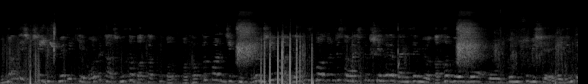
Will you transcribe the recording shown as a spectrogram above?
Bundan da hiçbir şey düşmedi ki. Bu arada karşımızda bataklık, ba- bataklık var diyecektim. Şurada bir şey var. Yalnız bu az önce savaştığım şeylere benzemiyor. Daha böyle ordumsu bir şey. Elinde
